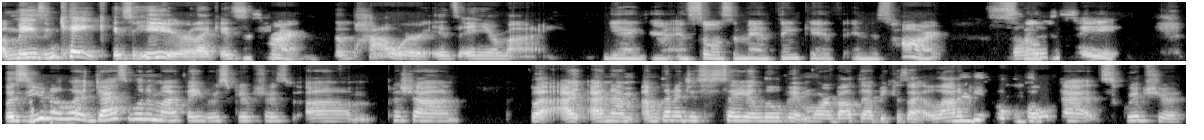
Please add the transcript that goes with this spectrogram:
amazing cake, is here. Like it's That's right. the power is in your mind. Yeah, yeah. And so as a man thinketh in his heart. So, So is he. But you know what? That's one of my favorite scriptures, um, PeShon. But I and I'm I'm gonna just say a little bit more about that because I, a lot of people quote that scripture,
